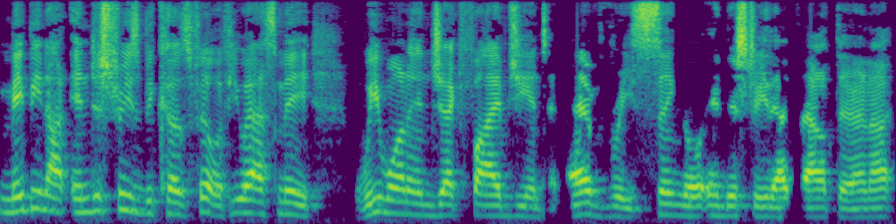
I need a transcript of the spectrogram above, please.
Maybe not industries, because Phil, if you ask me, we want to inject 5G into every single industry that's out there. And I,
